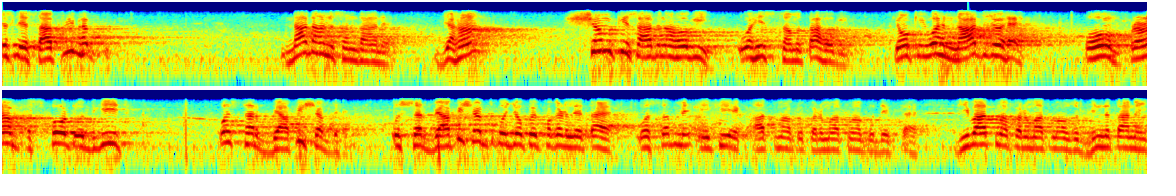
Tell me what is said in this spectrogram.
इसलिए सात्वी भक्ति, नादान नादानुसंधान है। जहाँ शम की साधना होगी, वही समता होगी। क्योंकि वह नाद जो है, ओम, प्रणव, स्फोट, उद्गीत, वह सर्वव्यापी शब्द है। उस सर्वव्यापी शब्द को जो कोई पकड़ लेता है, वह सब में एक ही एक आत्मा को, परमात्मा को देखता है। जीवात्मा, परमात्मा, उसे भिन्नता नहीं।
